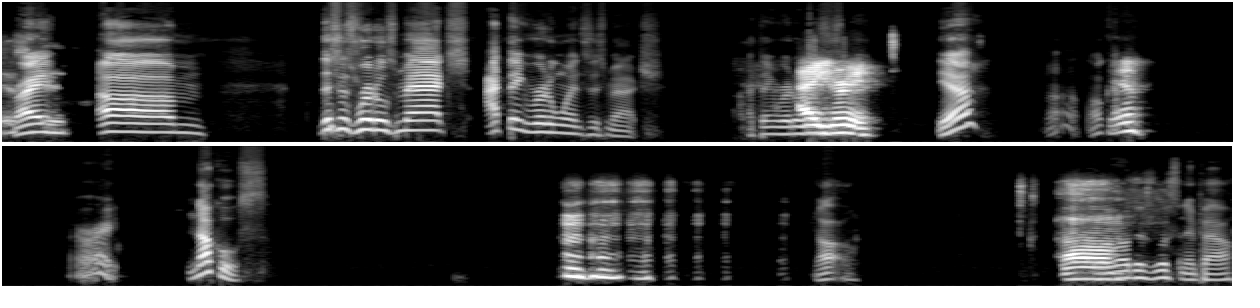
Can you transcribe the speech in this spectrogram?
Yes, right? Um, this is Riddle's match. I think Riddle wins this match. I think Riddle. I wins this agree. match. Yeah. Oh, okay. Yeah. All right. Knuckles. Uh oh. The um, world is listening, pal.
